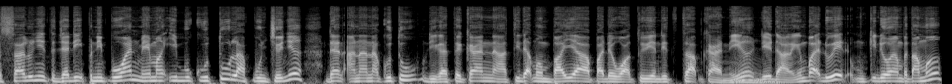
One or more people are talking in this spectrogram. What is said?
selalunya terjadi penipuan Memang ibu kutu lah puncanya. Dan anak-anak kutu dikatakan uh, tidak membayar pada waktu yang ditetapkan ya dia dah lembat duit mungkin dia orang pertama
